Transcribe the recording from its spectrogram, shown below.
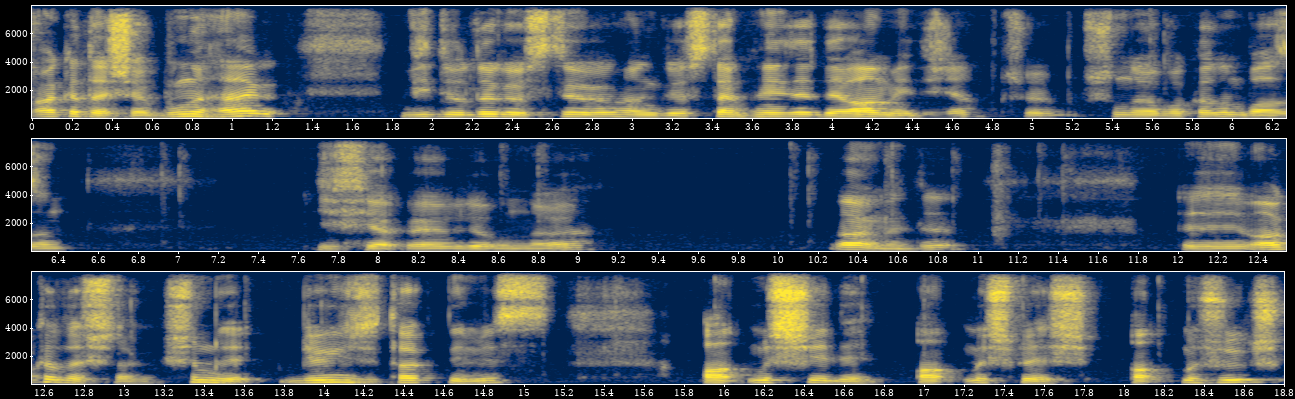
Arkadaşlar bunu her videoda gösteriyorum. Hani göstermeye de devam edeceğim. Şöyle şunlara bakalım. Bazen iyi fiyat verebiliyor bunlara. Vermedi. Ee, arkadaşlar şimdi birinci taktiğimiz 67, 65, 63,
